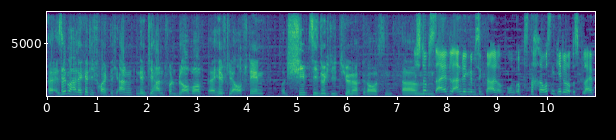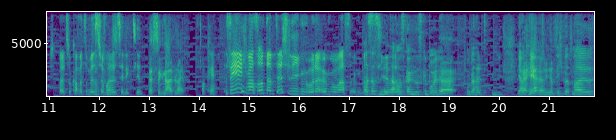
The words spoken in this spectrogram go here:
Äh, Silberhaar lächelt dich freundlich an, nimmt die Hand von Blaubob, äh, hilft ihr aufstehen und schiebt sie durch die Tür nach draußen. Ähm, Ich stupse Idle an wegen dem Signal, ob, ob das nach draußen geht oder ob es bleibt, weil so kann man zumindest schon mal selektieren. Das Signal bleibt. Okay. Sehe ich was unterm Tisch liegen oder irgendwo was? Irgendwas Hat das einen hier? Hinterausgang des Gebäudes? Äh, Oder halt irgendwie. Ja, Äh, okay, ja, ähm, ich würde mal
